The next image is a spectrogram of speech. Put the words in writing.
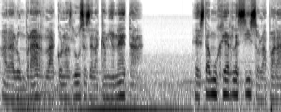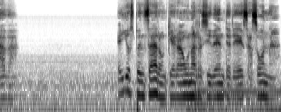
Al alumbrarla con las luces de la camioneta, esta mujer les hizo la parada. Ellos pensaron que era una residente de esa zona,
